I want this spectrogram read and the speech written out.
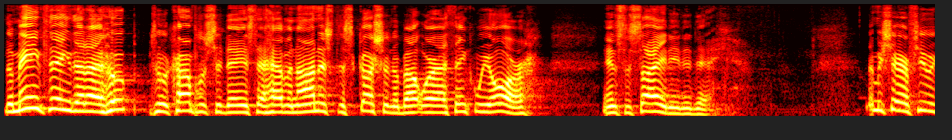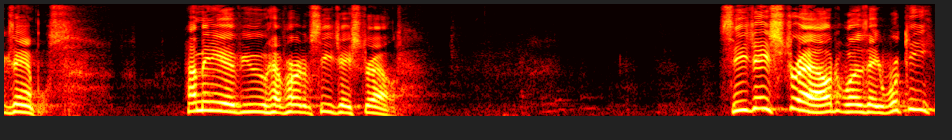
The main thing that I hope to accomplish today is to have an honest discussion about where I think we are in society today. Let me share a few examples. How many of you have heard of CJ Stroud? CJ Stroud was a rookie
